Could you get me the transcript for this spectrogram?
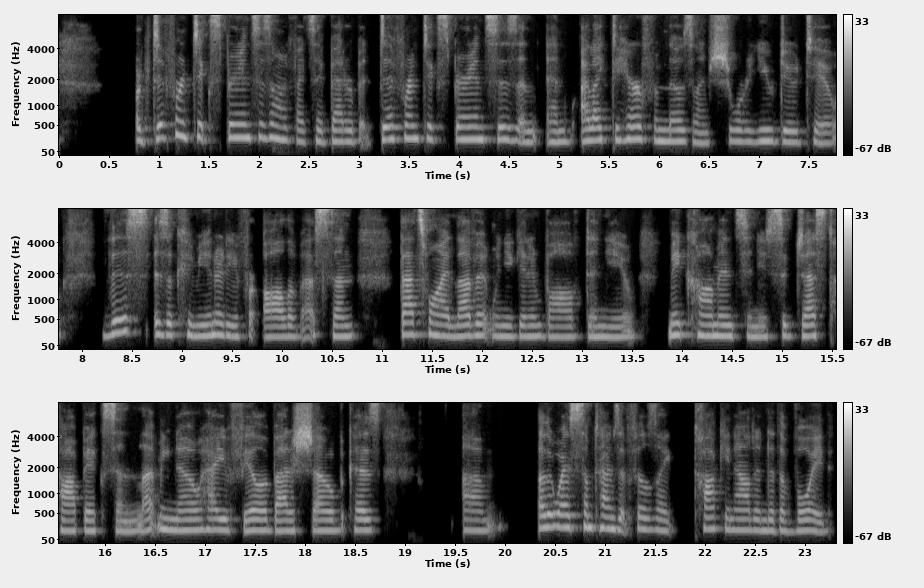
or different experiences. I don't know if I'd say better, but different experiences. And, and I like to hear from those, and I'm sure you do too. This is a community for all of us. And that's why I love it when you get involved and you make comments and you suggest topics and let me know how you feel about a show because um, otherwise sometimes it feels like talking out into the void.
